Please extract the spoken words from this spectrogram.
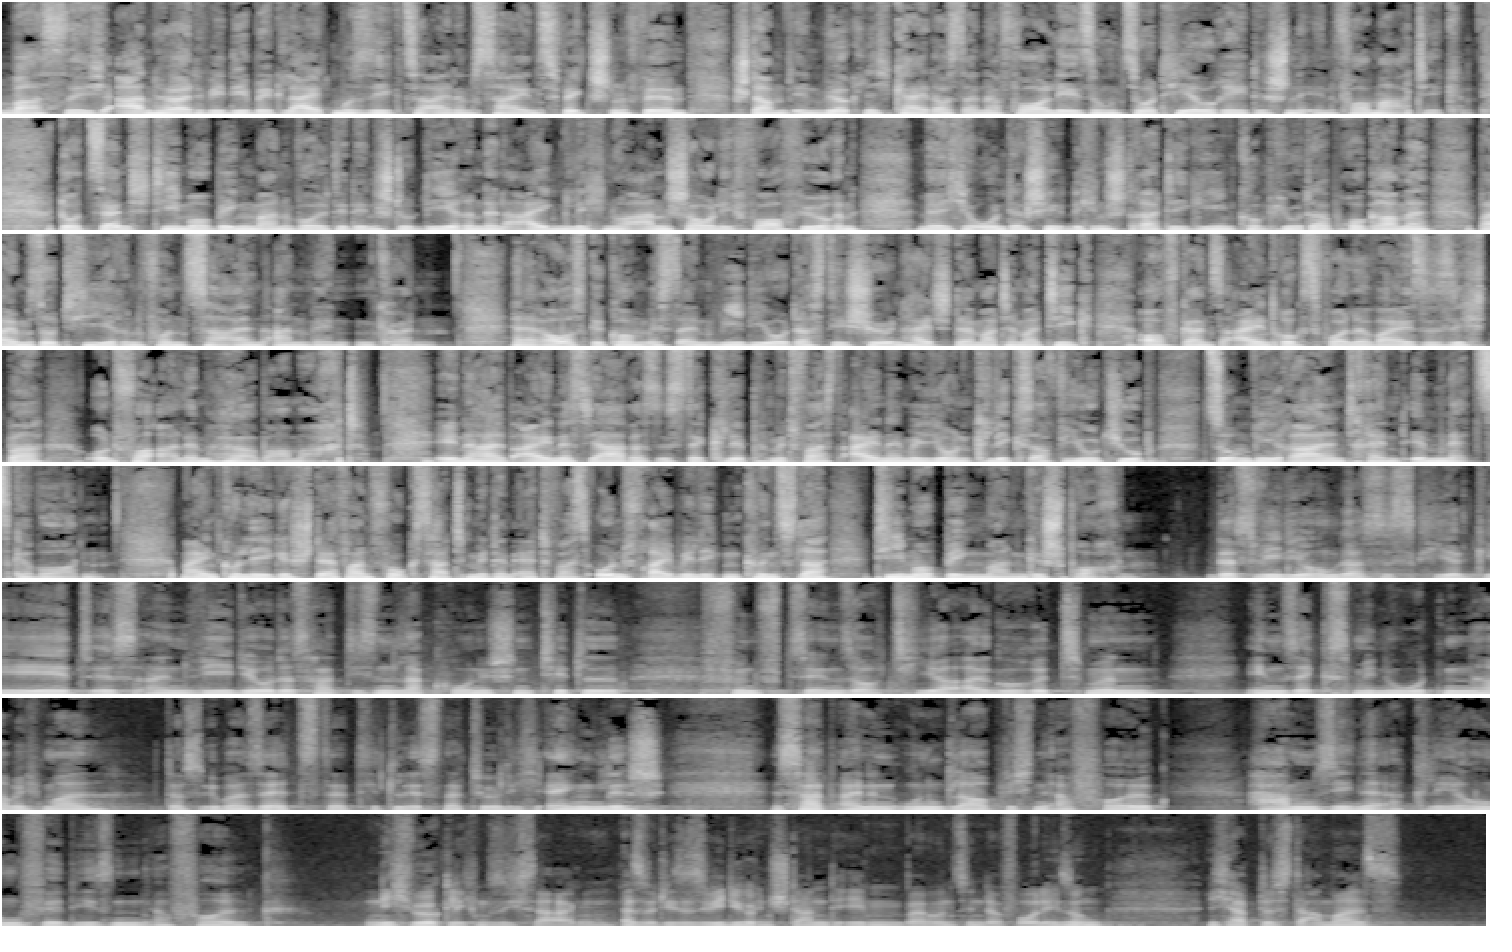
Was sich anhört wie die Begleitmusik zu einem Science-Fiction-Film, stammt in Wirklichkeit aus einer Vorlesung zur theoretischen Informatik. Dozent Timo Bingmann wollte den Studierenden eigentlich nur anschaulich vorführen, welche unterschiedlichen Strategien Computerprogramme beim Sortieren von Zahlen anwenden können. Herausgekommen ist ein Video, das die Schönheit der Mathematik auf ganz eindrucksvolle Weise sichtbar und vor allem hörbar macht. Innerhalb eines Jahres ist der Clip mit fast eine Million Klicks auf YouTube zum viralen Trend im Netz geworden. Mein Kollege Stefan Fuchs hat mit dem etwas unfreiwilligen Künstler Timo Bingmann gesprochen. Das Video, um das es hier geht, ist ein Video, das hat diesen lakonischen Titel 15 Sortieralgorithmen in sechs Minuten, habe ich mal das übersetzt. Der Titel ist natürlich Englisch. Es hat einen unglaublichen Erfolg. Haben Sie eine Erklärung für diesen Erfolg? Nicht wirklich, muss ich sagen. Also dieses Video entstand eben bei uns in der Vorlesung. Ich habe das damals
